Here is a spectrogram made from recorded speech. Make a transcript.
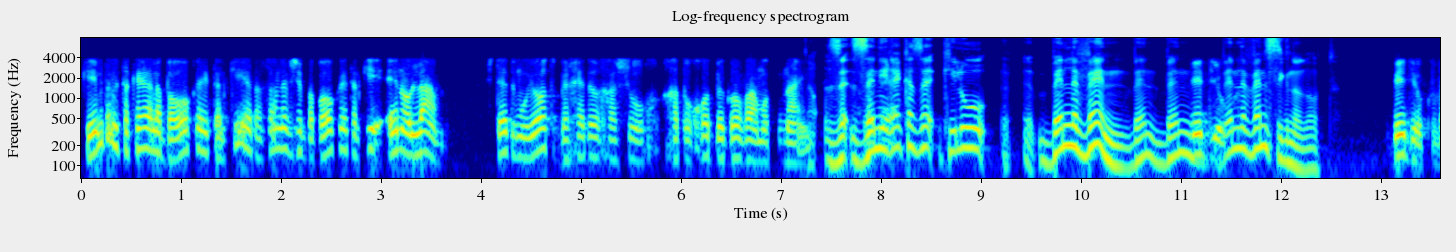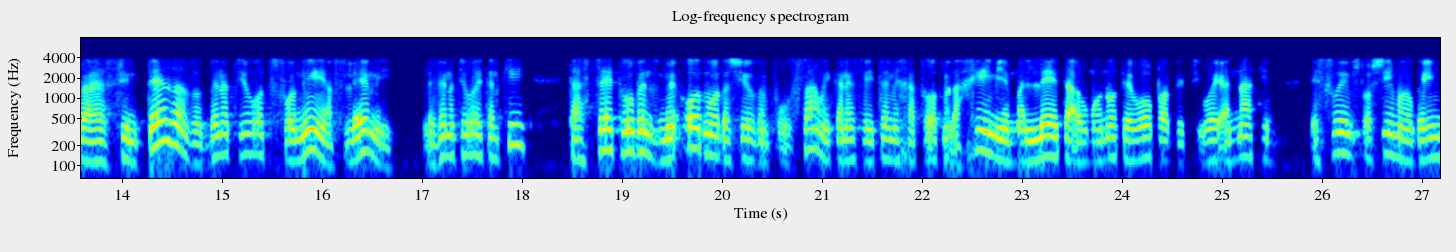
כי אם אתה מסתכל על הברוק האיטלקי, אתה שם לב שבברוק האיטלקי אין עולם. שתי דמויות בחדר חשוך, חתוכות בגובה המותניים. זה, זה נראה כזה, כאילו, בין לבין, בין, בין, בדיוק. בין לבין סגנונות. בדיוק, והסינתזה הזאת בין הציור הצפוני, הפלמי, לבין הציור האיטלקי, תעשה את רובנס מאוד מאוד עשיר ומפורסם, הוא ייכנס ויצא מחצרות מלכים, ימלא את הארמונות אירופה בציורי ענק עם 20, 30, 40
